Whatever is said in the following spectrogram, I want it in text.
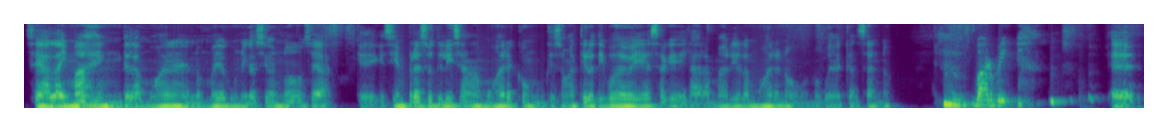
sea, la imagen de las mujeres en los medios de comunicación, ¿no? O sea, que, que siempre se utilizan a mujeres con que son estereotipos de belleza que la gran mayoría de las mujeres no, no pueden alcanzar, ¿no? Barbie. Eh,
